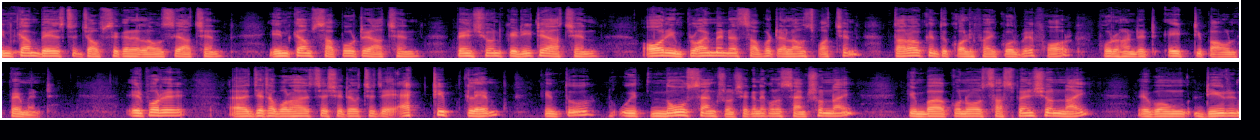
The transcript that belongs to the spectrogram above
ইনকাম বেসড জব সিকার অ্যালাউন্সে আছেন ইনকাম সাপোর্টে আছেন পেনশন ক্রেডিটে আছেন or employment and support allowance পাচ্ছেন, তারাও কিন্তু কোয়ালিফাই করবে for four hundred eighty pound payment এরপরে যেটা বলা হয়েছে সেটা হচ্ছে যে অ্যাক্টিভ ক্লেম কিন্তু উইথ নো স্যাংশন সেখানে কোনো স্যাংশন নাই, কিংবা কোনো সাসপেনশন নাই, এবং ডিউরিং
